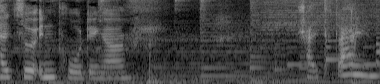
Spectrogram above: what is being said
halt so Impro-Dinger. Schaltet ein.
